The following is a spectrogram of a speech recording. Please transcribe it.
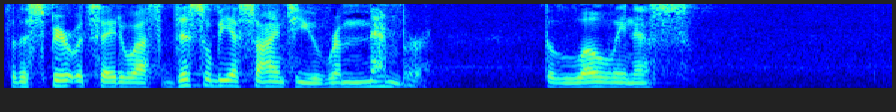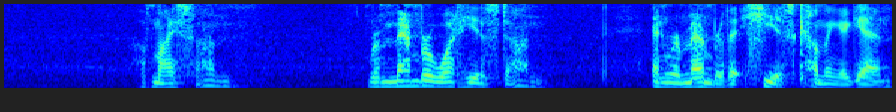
for the Spirit would say to us, This will be a sign to you. Remember the lowliness of my Son. Remember what he has done. And remember that he is coming again.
